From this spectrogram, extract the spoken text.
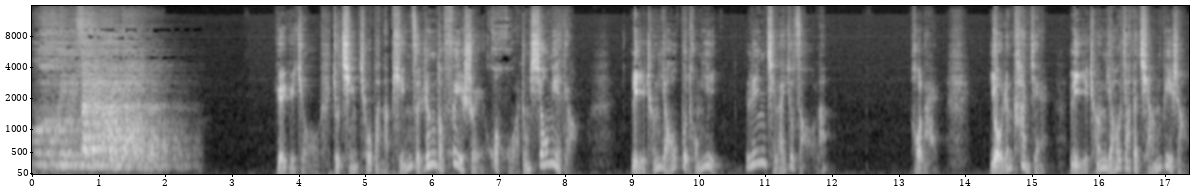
我会再来的。”月余九就请求把那瓶子扔到沸水或火中消灭掉。李成尧不同意，拎起来就走了。后来，有人看见。李成尧家的墙壁上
